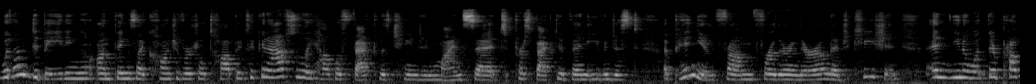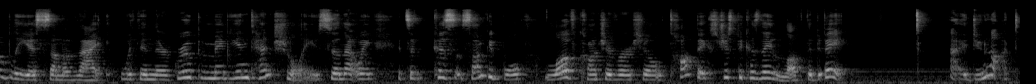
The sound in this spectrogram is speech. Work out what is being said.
without debating on things like controversial topics, it can absolutely help affect with changing mindset, perspective, and even just opinion from furthering their own education. And you know what? There probably is some of that within their group, maybe intentionally. So that way, it's because some people love controversial topics just because they love the debate. I do not.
